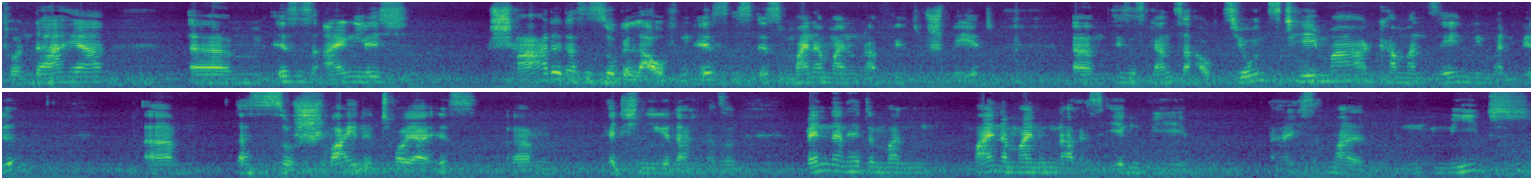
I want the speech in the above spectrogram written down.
Von daher ähm, ist es eigentlich schade, dass es so gelaufen ist. Es ist meiner Meinung nach viel zu spät. Ähm, dieses ganze Auktionsthema kann man sehen, wie man will. Ähm, dass es so schweineteuer ist, ähm, hätte ich nie gedacht. Also wenn, dann hätte man meiner Meinung nach es irgendwie, äh, ich sag mal, Miet-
